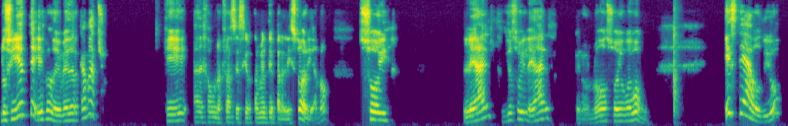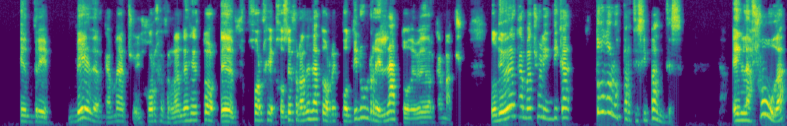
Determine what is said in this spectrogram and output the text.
Lo siguiente es lo de Beder Camacho, que ha dejado una frase ciertamente para la historia, ¿no? Soy leal, yo soy leal, pero no soy huevón. Este audio entre Beder Camacho y Jorge Fernández de eh, Jorge José Fernández La Torre contiene un relato de Beder Camacho, donde Beder Camacho le indica todos los participantes en la fuga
